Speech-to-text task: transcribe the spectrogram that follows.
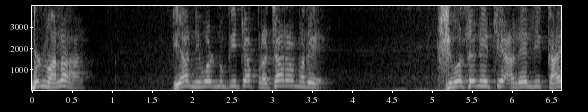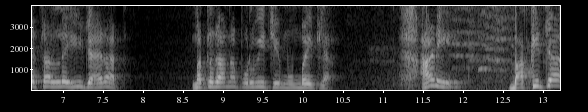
पण मला या निवडणुकीच्या प्रचारामध्ये शिवसेनेची आलेली काय चाललं ही जाहिरात मतदानापूर्वीची मुंबईतल्या. आणि बाकीच्या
